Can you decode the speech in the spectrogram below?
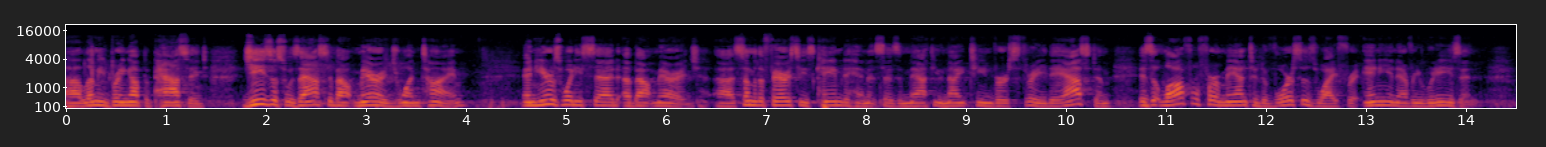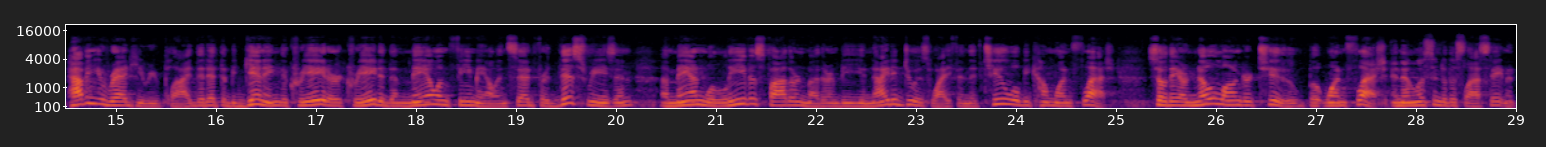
Uh, let me bring up a passage. Jesus was asked about marriage one time, and here's what he said about marriage. Uh, some of the Pharisees came to him, it says in Matthew 19, verse 3. They asked him, Is it lawful for a man to divorce his wife for any and every reason? Haven't you read, he replied, that at the beginning the Creator created them male and female and said, For this reason a man will leave his father and mother and be united to his wife, and the two will become one flesh. So they are no longer two, but one flesh. And then listen to this last statement.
